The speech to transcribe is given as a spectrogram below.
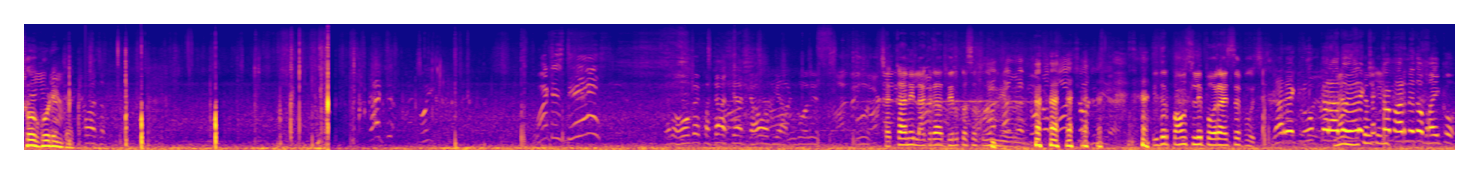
so good in that. छक्का नहीं लग रहा दिल को सुकून नहीं हो रहा शॉट है इधर पाँव स्लिप हो रहा है इससे पूछ यार एक लूप करा दो यार एक छक्का मारने दो भाई को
